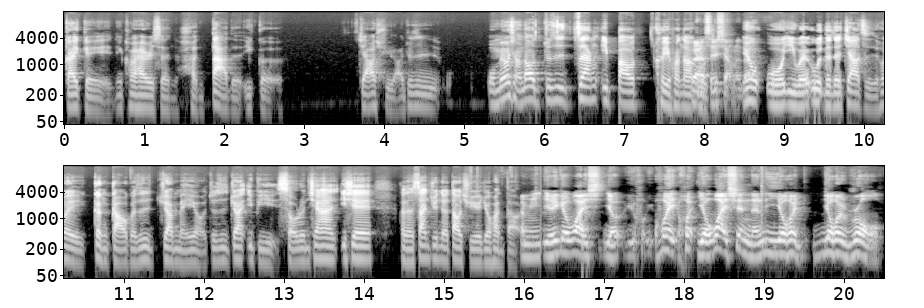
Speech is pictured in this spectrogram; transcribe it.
该给 Nicole Harrison 很大的一个嘉许啦。就是我没有想到，就是这样一包可以换到 Wood，谁想的？因为我以为 Wood 的价值会更高，可是居然没有，就是居然一笔首轮签案一些。可能三军的到期约就换到了。I mean, 有一个外有会会有外线能力又会又会 roll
